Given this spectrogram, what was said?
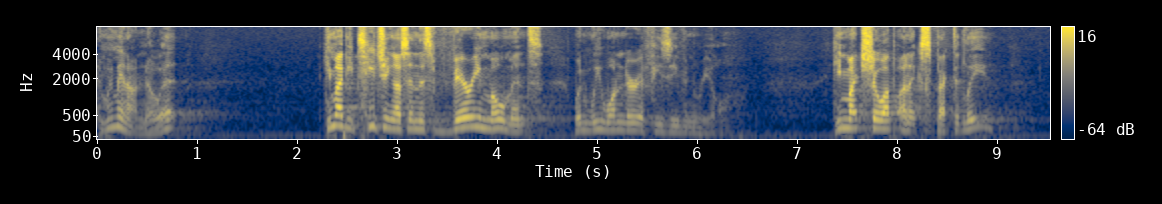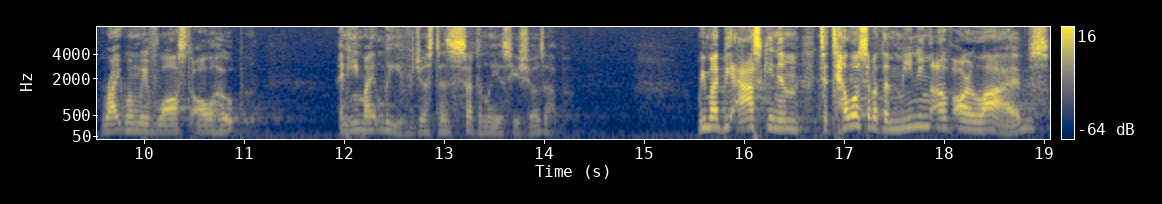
and we may not know it. He might be teaching us in this very moment when we wonder if He's even real. He might show up unexpectedly, right when we've lost all hope, and he might leave just as suddenly as he shows up. We might be asking him to tell us about the meaning of our lives,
